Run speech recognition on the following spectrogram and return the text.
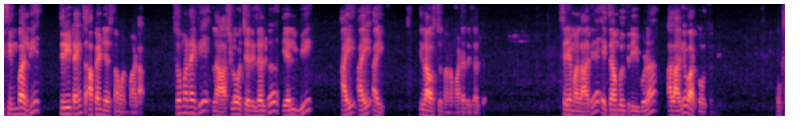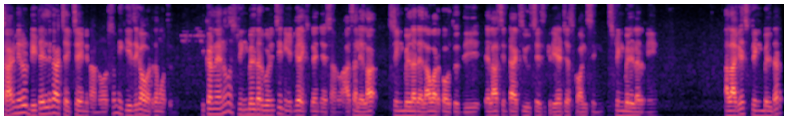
ఈ సింబల్ని త్రీ టైమ్స్ అపెండ్ చేస్తాం అనమాట సో మనకి లాస్ట్లో వచ్చే రిజల్ట్ ఎల్వి ఐఐఐ ఇలా వస్తుంది అనమాట రిజల్ట్ సేమ్ అలాగే ఎగ్జాంపుల్ త్రీ కూడా అలాగే వర్క్ అవుతుంది. ఒకసారి మీరు డీటెయిల్గా చెక్ చేయండి నా నోట్స్ మీకు ఈజీగా అర్థమవుతుంది. ఇక్కడ నేను స్ట్రింగ్ బిల్డర్ గురించి నీట్గా ఎక్స్ప్లెయిన్ చేశాను. అసలు ఎలా స్ట్రింగ్ బిల్డర్ ఎలా వర్క్ అవుతుంది ఎలా సింటాక్స్ యూజ్ చేసి క్రియేట్ చేసుకోవాలి స్ట్రింగ్ బిల్డర్ని అలాగే string builder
